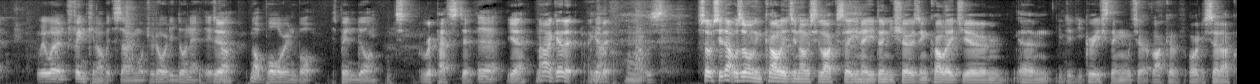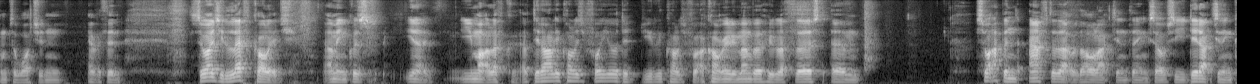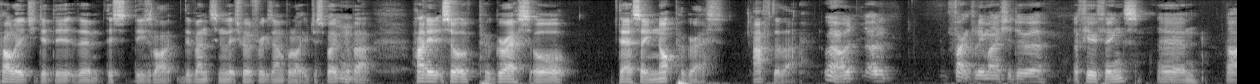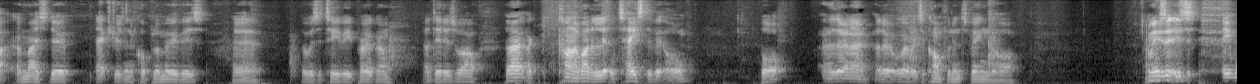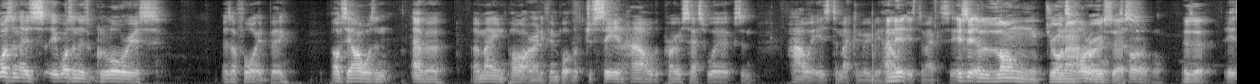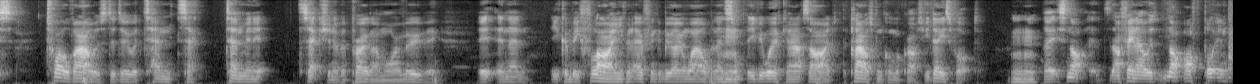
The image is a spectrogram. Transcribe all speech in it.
We weren't thinking of it so much. We'd already done it. It's Yeah. not, not boring, but it's been done. It's repetitive. Yeah. Yeah. No, I get it. I get it. Yeah, it was. So obviously that was all in college, and obviously, like I say, you know, you've done your shows in college. You um, um, you did your Grease thing, which, uh, like I've already said, I come to watch and everything. So as you left college, I mean, because you know, you might have left. uh, Did I leave college before you, or did you leave college before? I can't really remember who left first. Um, so what happened after that with the whole acting thing? So obviously you did acting in college. You did the, the this these like the events in Lichfield, for example, like you've just spoken about. How did it sort of progress, or dare say not progress after that? Well, I, I thankfully managed to do a, a few things. Um, like I managed to do extras in a couple of movies. Uh, there was a TV program I did as well. I, I kind of had a little taste of it all, but I don't know. I don't know whether it's a confidence thing or I mean, is it? Is it it wasn't as it wasn't as glorious as I thought it'd be. Obviously, I wasn't ever a main part or anything, but just seeing how the process works and how it is to make a movie, how And it it- is to make a series. is it a long, drawn it's out horrible. process? It's horrible. Is it? It's twelve hours to do a 10, sec- 10 minute section of a program or a movie, it, and then you can be flying, you can everything can be going well, and then some, if you're working outside, the clouds can come across. Your day's fucked. Mm-hmm. It's not. I think that was not off putting,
